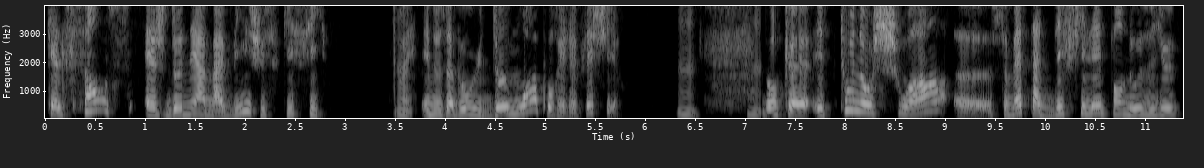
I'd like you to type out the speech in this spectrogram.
quel sens ai-je donné à ma vie jusqu'ici? Et nous avons eu deux mois pour y réfléchir. Mmh. Mmh. Donc, euh, et tous nos choix euh, se mettent à défiler devant nos yeux,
